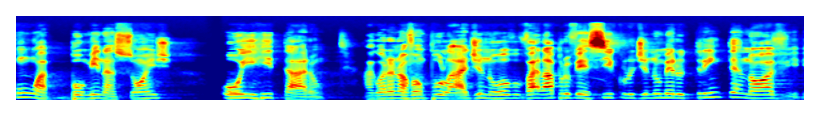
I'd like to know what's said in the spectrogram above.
com abominações o irritaram. Agora nós vamos pular de novo, vai lá para o versículo de número 39.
